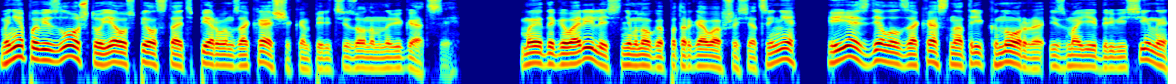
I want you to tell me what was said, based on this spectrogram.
Мне повезло, что я успел стать первым заказчиком перед сезоном навигации. Мы договорились, немного поторговавшись о цене, и я сделал заказ на три кнорра из моей древесины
